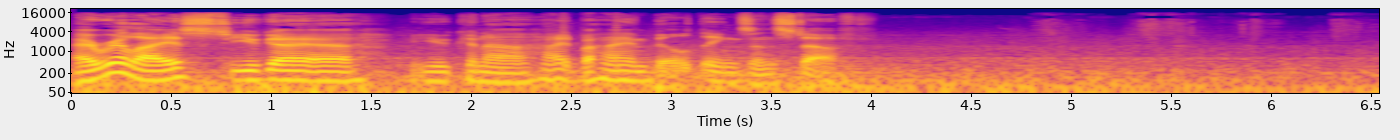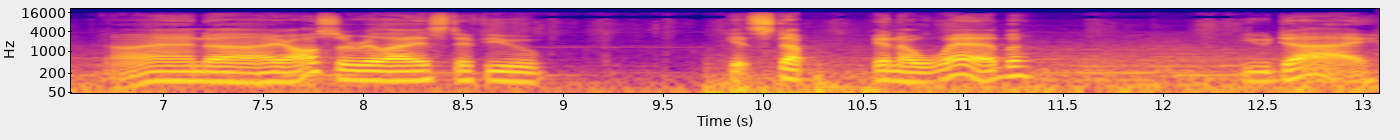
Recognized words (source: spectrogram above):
I realized you got uh, you can uh, hide behind buildings and stuff. And uh, I also realized if you get stuck in a web, you die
